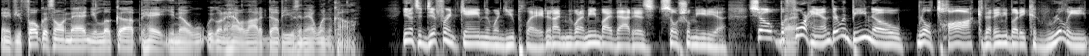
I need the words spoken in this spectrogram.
And if you focus on that and you look up, hey, you know, we're going to have a lot of W's in that winning column you know, it's a different game than when you played. And I, what I mean by that is social media. So beforehand, right. there would be no real talk that anybody could really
